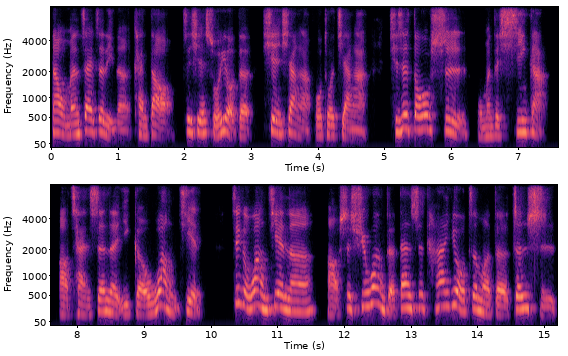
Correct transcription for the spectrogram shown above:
那我们在这里呢看到这些所有的现象啊，佛陀讲啊，其实都是我们的心啊啊产生了一个妄见。这个妄见呢啊是虚妄的，但是它又这么的真实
